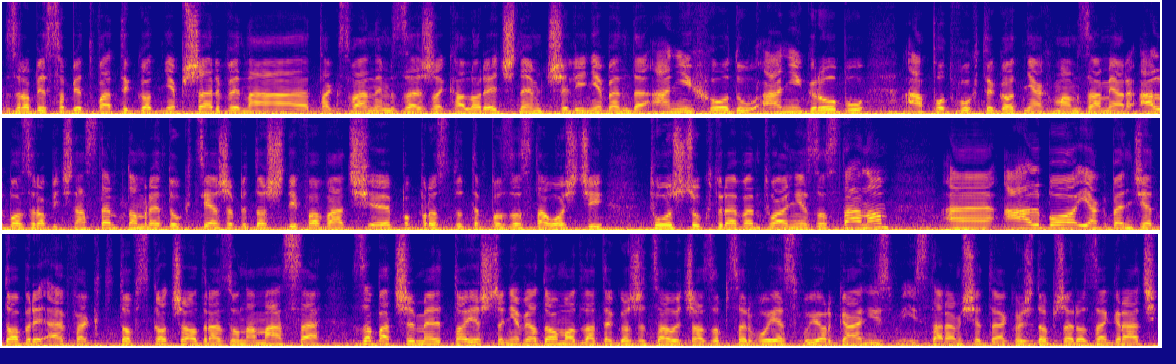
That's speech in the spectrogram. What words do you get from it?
zrobię sobie dwa tygodnie przerwy na tak zwanym zerze kalorycznym, czyli nie będę ani chudł, ani grubu, a po dwóch tygodniach mam zamiar albo zrobić następną redukcję, żeby doszlifować po prostu te pozostałości tłuszczu, które ewentualnie zostaną, e, albo jak będzie dobry efekt, to wskoczę od razu na masę. Zobaczymy, to jeszcze nie wiadomo, dlatego że cały czas obserwuję swój organizm i staram się to jakoś dobrze rozegrać.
